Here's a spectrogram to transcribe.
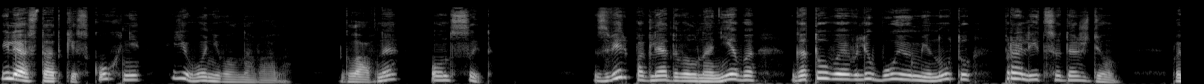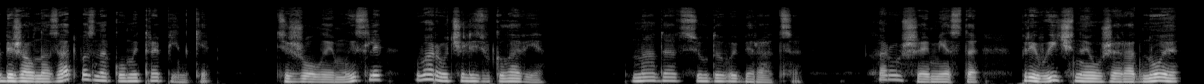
или остатки с кухни его не волновало. Главное, он сыт. Зверь поглядывал на небо, готовое в любую минуту пролиться дождем побежал назад по знакомой тропинке. Тяжелые мысли ворочались в голове. Надо отсюда выбираться. Хорошее место, привычное, уже родное,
